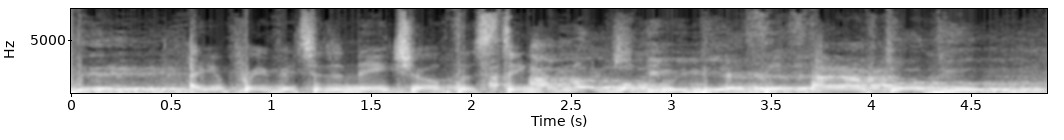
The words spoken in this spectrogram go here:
The, Are you privy to the nature of the sting I'm operation? not working with DSS. I have told you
